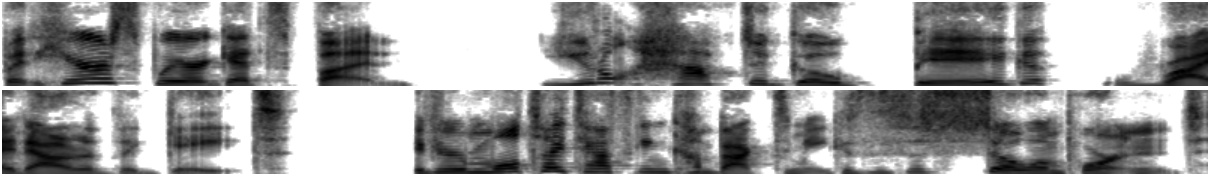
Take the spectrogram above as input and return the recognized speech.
But here's where it gets fun you don't have to go big right out of the gate. If you're multitasking, come back to me because this is so important.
